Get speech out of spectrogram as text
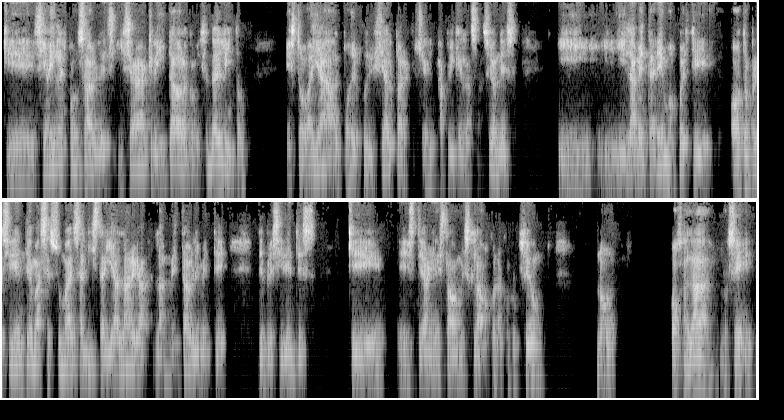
que, si hay responsables y se ha acreditado la comisión de delito, esto vaya al Poder Judicial para que se apliquen las sanciones y, lamentaremos pues que otro presidente más se suma a esa lista ya larga, lamentablemente, de presidentes que este, han estado mezclados con la corrupción. ¿no? Ojalá, no sé,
